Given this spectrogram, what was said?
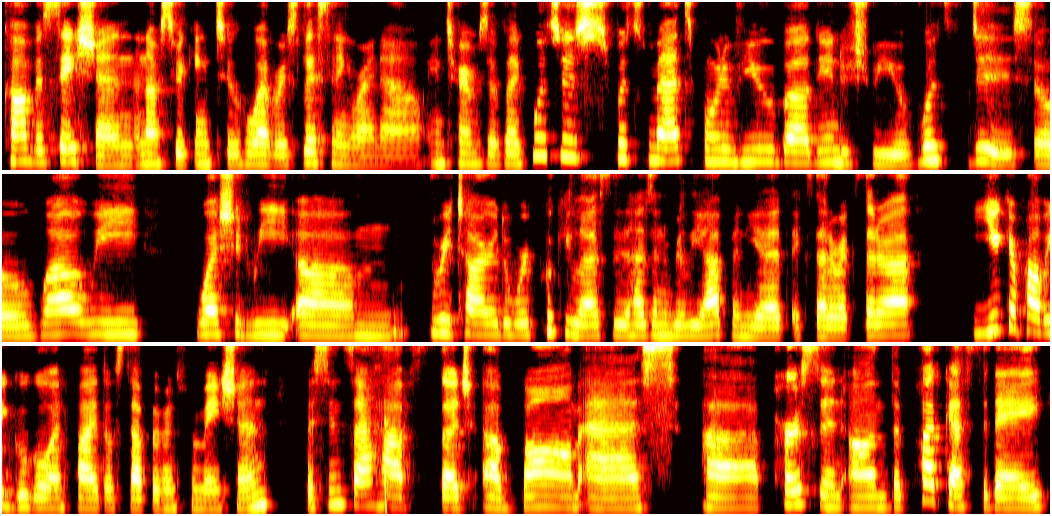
conversation, and I'm speaking to whoever's listening right now, in terms of like, what's this, what's Matt's point of view about the industry of what's this? So why we, why should we um, retire the word cookie less? It hasn't really happened yet, et cetera, et cetera you can probably Google and find those type of information. But since I have such a bomb ass uh, person on the podcast today,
